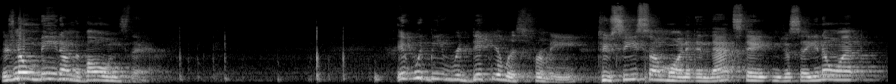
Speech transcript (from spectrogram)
There's no meat on the bones there. It would be ridiculous for me to see someone in that state and just say, you know what?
